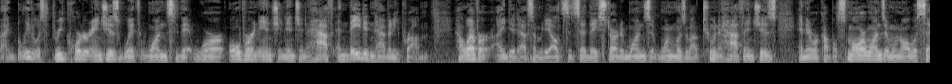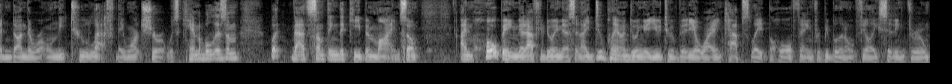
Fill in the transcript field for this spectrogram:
I believe it was three quarter inches with ones that were over an inch, an inch and a half, and they didn't have any problem. However, I did have somebody else that said they started ones that one was about two and a half inches, and there were a couple smaller ones, and when all was said and done, there were only two left. They weren't sure it was cannibalism, but that's something to keep in mind. So I'm hoping that after doing this, and I do plan on doing a YouTube video where I encapsulate the whole thing for people that don't feel like sitting through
